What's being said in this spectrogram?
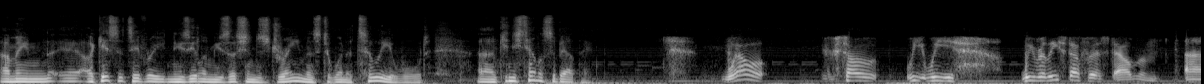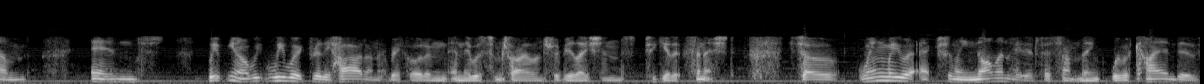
I mean, I guess it's every New Zealand musician's dream is to win a TUI award. Uh, can you tell us about that? Well, so we we we released our first album, um, and we you know we, we worked really hard on that record, and, and there was some trial and tribulations to get it finished. So when we were actually nominated for something, we were kind of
